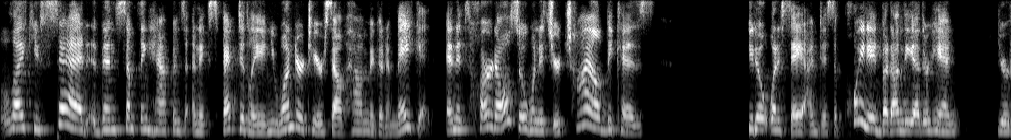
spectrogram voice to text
like you said then something happens unexpectedly and you wonder to yourself how am i going to make it? And it's hard also when it's your child because you don't want to say i'm disappointed but on the other hand you're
